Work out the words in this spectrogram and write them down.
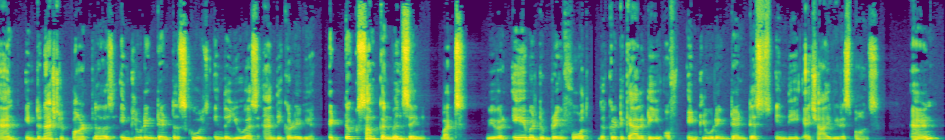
and international partners, including dental schools in the US and the Caribbean. It took some convincing, but we were able to bring forth the criticality of including dentists in the HIV response. And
